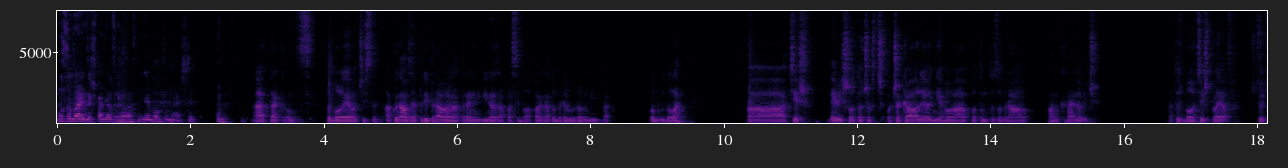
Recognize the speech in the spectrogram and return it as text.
musel doniesť zo Španielska vlastne, nebol tu na ešte. A tak on, to bolo jeho čisto, ako naozaj príprava na tréningy, na zápasy bola fakt na dobrej úrovni, fakt klobúk dole. A tiež nevyšlo to, čo očakávali od neho a potom to zobral pán Krajnovič. A to už bolo tiež playoff. Štvrť,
